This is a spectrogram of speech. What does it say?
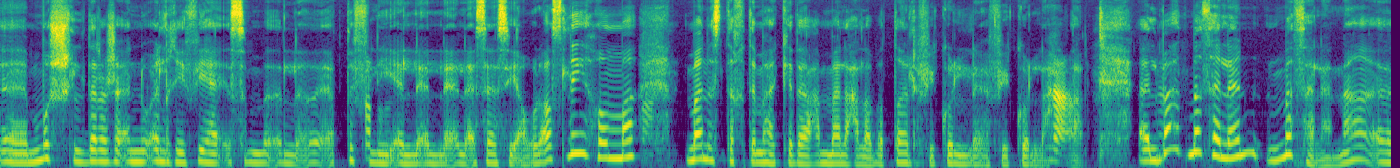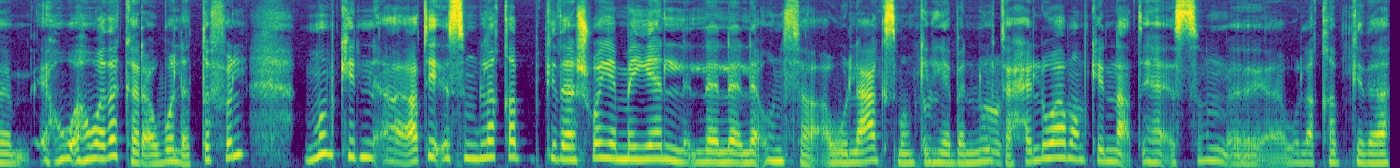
مش لدرجة إنه ألغي فيها اسم الطفلي الأساسي أو الأصلي. هم ما نستخدمها كذا عمال على بطال في كل في كل لحظة. نعم. البعض مثلا مثلا هو هو ذكر أو ولد طفل ممكن أعطيه اسم لقب كذا شوية ميال لأنثى أو العكس ممكن هي بنوتة حلوة ممكن نعطيها اسم أو لقب كذا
